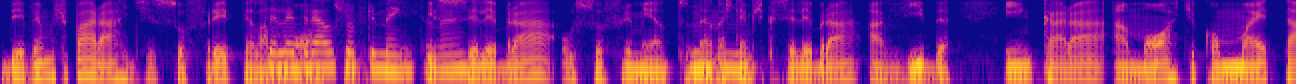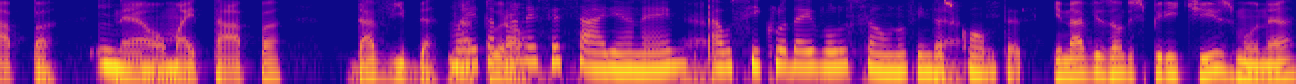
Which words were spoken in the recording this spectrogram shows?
devemos parar de sofrer pela Celebrar o morte. sofrimento, E né? celebrar o sofrimento, né? Nós Uhum. temos que celebrar a vida e encarar a morte como uma etapa, Uhum. né? Uma etapa da vida Uma natural. etapa necessária, né? É. Ao ciclo da evolução, no fim das É. contas. E na visão do espiritismo, né,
